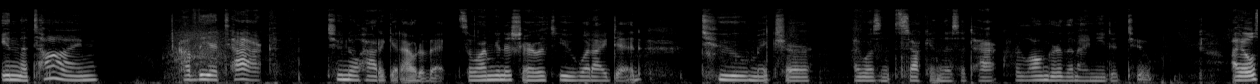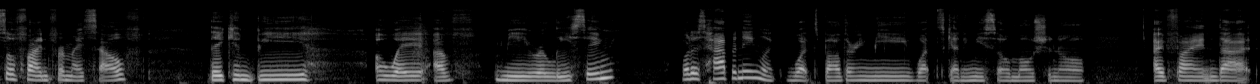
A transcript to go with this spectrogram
in the time of the attack to know how to get out of it. So I'm going to share with you what I did to make sure I wasn't stuck in this attack for longer than I needed to. I also find for myself they can be a way of me releasing what is happening, like what's bothering me, what's getting me so emotional. I find that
